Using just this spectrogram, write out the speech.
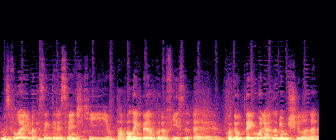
Você falou aí uma questão interessante que eu tava lembrando quando eu fiz, é, quando eu dei uma olhada na minha mochila, né?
